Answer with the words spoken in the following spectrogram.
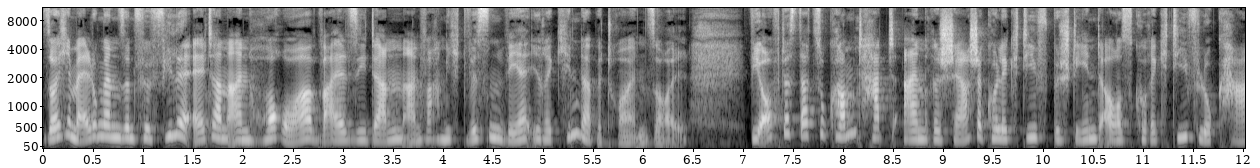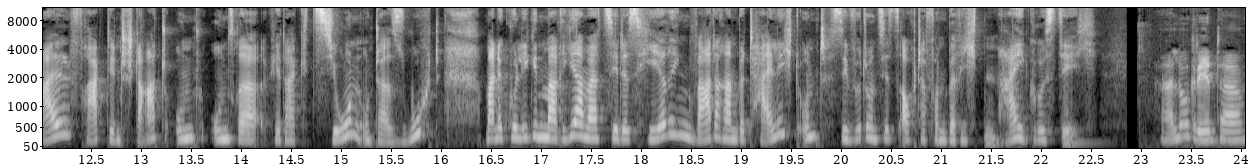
Solche Meldungen sind für viele Eltern ein Horror, weil sie dann einfach nicht wissen, wer ihre Kinder betreuen soll. Wie oft es dazu kommt, hat ein Recherchekollektiv bestehend aus Korrektiv Lokal, Fragt den Staat und unserer Redaktion untersucht. Meine Kollegin Maria Mercedes Hering war daran beteiligt und sie wird uns jetzt auch davon berichten. Hi, grüß dich. Hallo Greta.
